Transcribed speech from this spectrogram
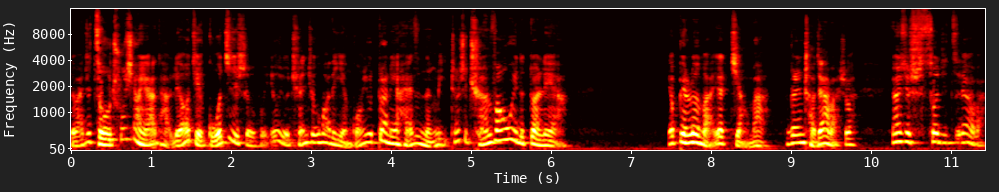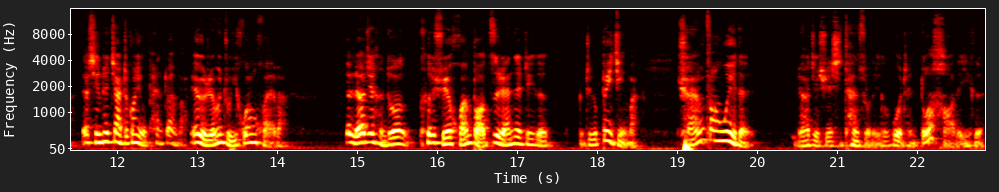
对吧？就走出象牙塔，了解国际社会，又有全球化的眼光，又锻炼孩子能力，真是全方位的锻炼啊！要辩论吧，要讲吧，跟人吵架吧，是吧？然后去搜集资料吧，要形成价值观，有判断吧，要有人文主义关怀吧，要了解很多科学、环保、自然的这个这个背景吧，全方位的了解、学习、探索的一个过程，多好的一个！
